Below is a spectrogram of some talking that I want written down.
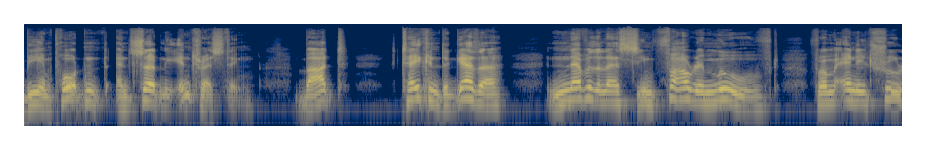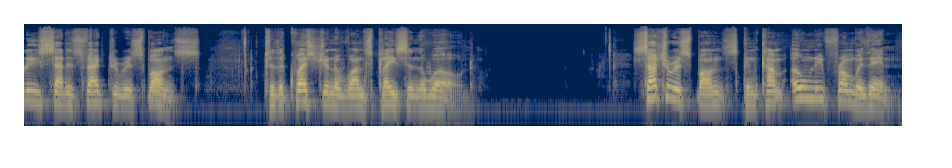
be important and certainly interesting, but, taken together, nevertheless seem far removed from any truly satisfactory response to the question of one's place in the world. Such a response can come only from within.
